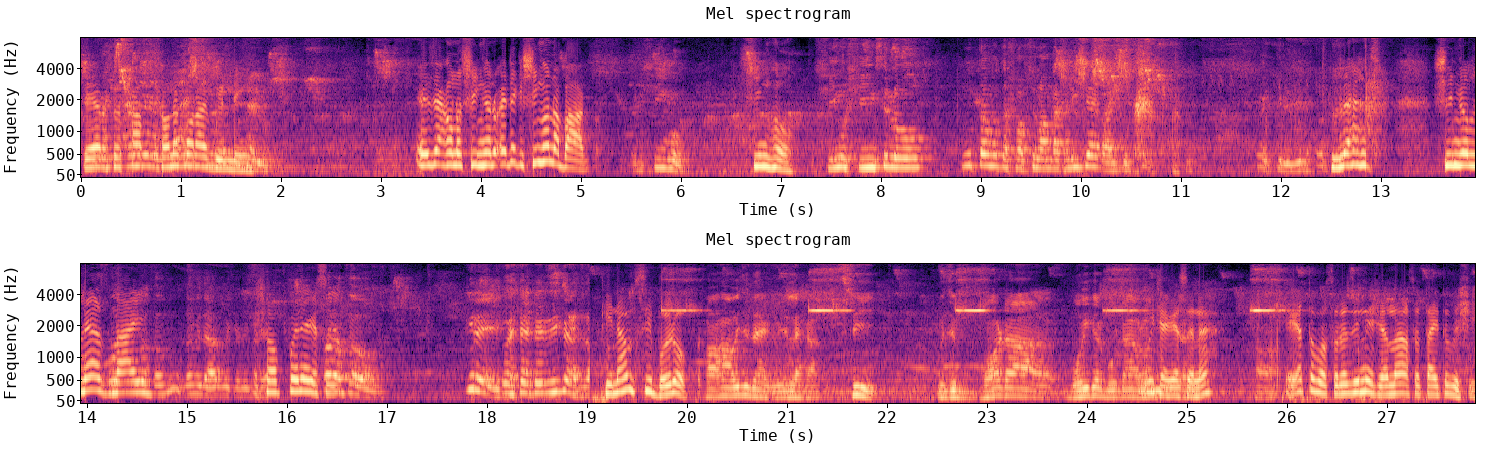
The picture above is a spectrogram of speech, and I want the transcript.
তেরোশো সাত সনে করাই বিল্ডিং এই যে এখনও সিংহের এটা কি সিংহ না বাঘ? সিংহ। সিংহ। সিংহ সিং ছিল পুতা মুতা সব ছিল আমরা খালি ইটায় সিংহ লেজ নাই। সব পড়ে গেছে। কি নাম? সি ভৈরব? হ্যাঁ হ্যাঁ ওই যে দেখ ওই যে লেখা সি ওই যে ভটা বইকার বোটা উঠে গেছে না? এত বছরের জিনিস না আছে তাই তো বেশি।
